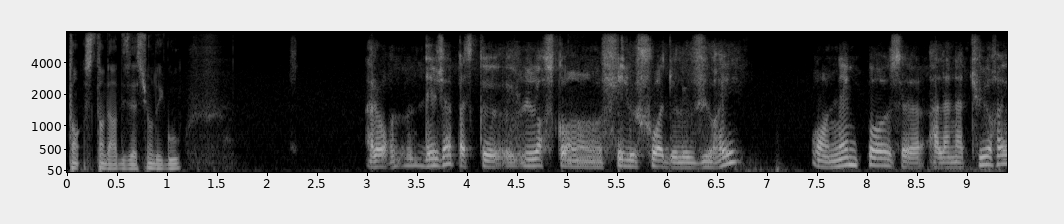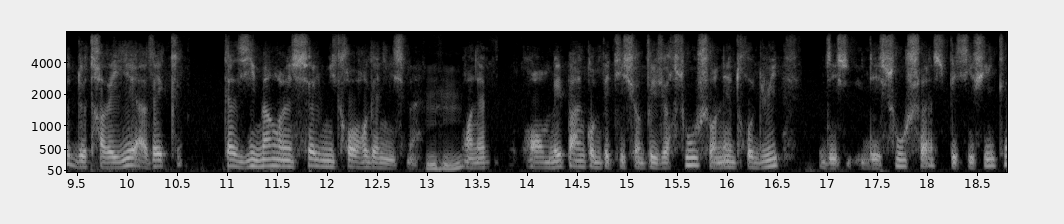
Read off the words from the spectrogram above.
tan- standardisation des goûts? Alors déjà parce que lorsqu'on fait le choix de levurer, on impose à la nature de travailler avec quasiment un seul micro-organisme. Mhm. On ne met pas en compétition plusieurs souches, on introduit des, des souches spécifiques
